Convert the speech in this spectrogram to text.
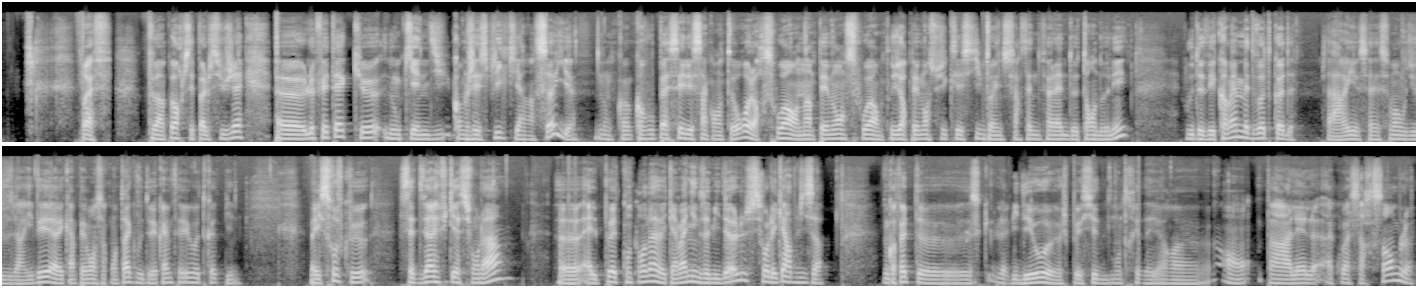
bref, peu importe, c'est pas le sujet. Euh, le fait est que, donc, il y a une, comme j'explique, il y a un seuil. Donc, quand, vous passez les 50 euros, alors soit en un paiement, soit en plusieurs paiements successifs dans une certaine fenêtre de temps donné, vous devez quand même mettre votre code. Ça arrive, ça sûrement vous vous arrivez avec un paiement sans contact, vous devez quand même taper votre code PIN. Bah, il se trouve que cette vérification-là, euh, elle peut être contournée avec un man in the middle sur les cartes Visa. Donc en fait, euh, la vidéo, euh, je peux essayer de montrer d'ailleurs euh, en parallèle à quoi ça ressemble,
